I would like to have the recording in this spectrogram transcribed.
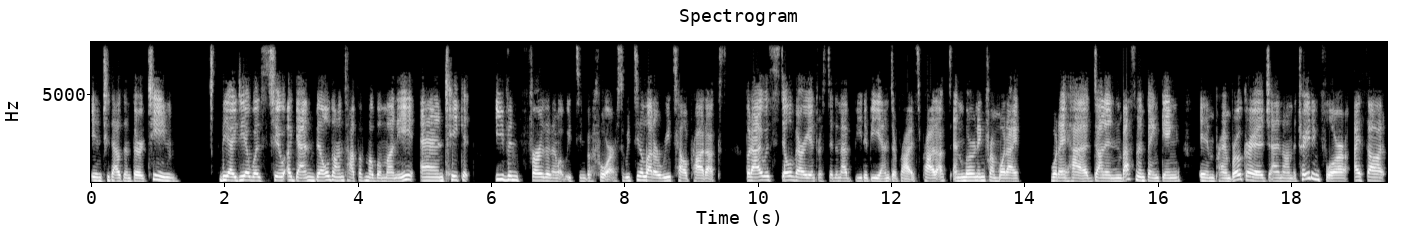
in 2013 the idea was to again build on top of mobile money and take it even further than what we'd seen before. So we'd seen a lot of retail products but i was still very interested in that b2b enterprise product and learning from what i what I had done in investment banking in prime brokerage and on the trading floor, I thought,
